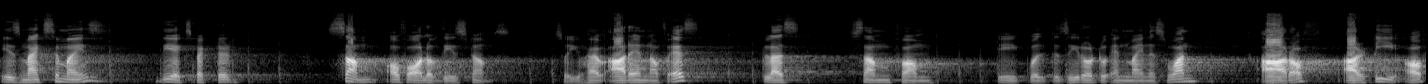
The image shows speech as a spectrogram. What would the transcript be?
is maximize the expected sum of all of these terms. So, you have Rn of s plus sum from t equal to 0 to n minus 1 R of Rt of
